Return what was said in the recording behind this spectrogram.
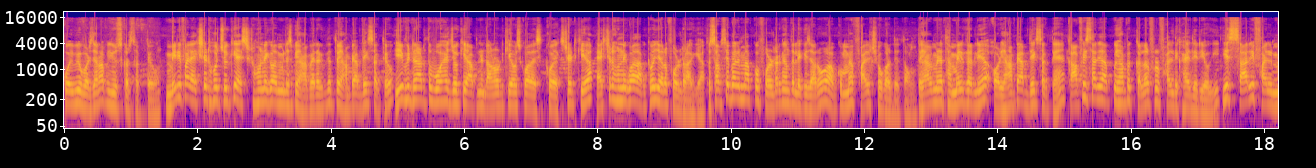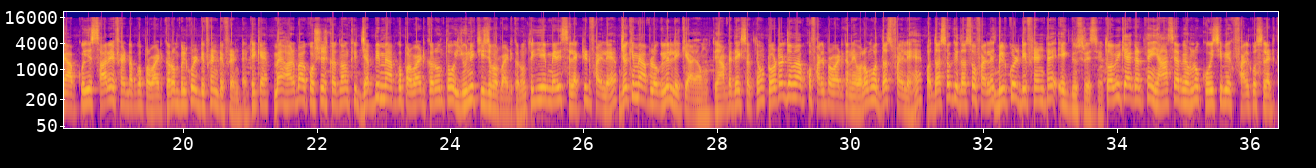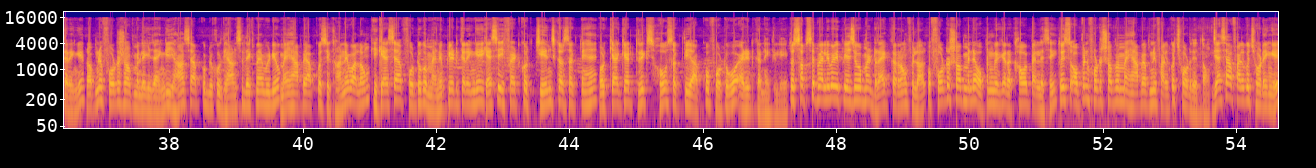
कोई भी वर्जन आप यूज़ कर सकते हो। मेरी फ़ाइल एक्सटेट हो चुकी है। एक्सटेट होने के बाद मैंने इसको यहाँ पे रख दिया। तो यहाँ पे आप देख सकते हो। ये विंडर तो वो है जो कि आपने डाउनलोड किया, उसके बाद इसको एक्सटेट किया। एक्सटेट होने के बाद आपके पास येलो फोल्डर आ गया। तो सबसे पहले मैं आपको फोल्डर के अंदर लेके जा रहा हूँ आपको मैं फ़ाइल शो कर देता हूँ। तो यहाँ पे मैंने थमेल कर लिया और यहाँ पे आप देख सकते हैं, काफ़ी सारी आपको यहाँ पे कलरफुल फ़ाइल दिखाई दे रही होगी। ये सारी फ़ाइल में आपको, ये सारे इफ़ेक्ट आपको प्रोवाइड करूँ बिल्कुल डिफरेंट डिफरेंट है, ठीक है? मैं हर बार कोशिश करता हूँ कि जब भी मैं आपको प्रोवाइड करूँ तो यूनिक चीज़ें प्रोवाइड करूँ। तो ये मेरी सिलेक्टेड फ़ाइल है, जो कि मैं आप लोगों के लिए लेके आया हूँ। तो यहाँ पे देख सकते हो टोटल जो मैं आपको फ़ाइल प्रोवाइड करने वाला हूँ, वो दस फाइलें हैं, और दसों की दसों फाइलें बिल्कुल डिफरेंट है एक दूसरे से। तो अभी क्या करते हैं, यहाँ से अभी हम लोग कोई सी भी एक फ़ाइल को सिलेक्ट करेंगे, और अपने फोटोशॉप में लेके जाएँगे। यहाँ से आपको बिल्कुल ध्यान से देखना है वीडियो मैं यहाँ पे आपको सिखाने वाला हूँ कि कैसे आप फ़ोटो को मैनिपुलेट करेंगे, कैसे इफ़ेक्ट को चेंज कर सकते हैं, और क्या क्या ट्रिक्स हो सकती है आपको फ़ोटो को एडिट करने के लिए। तो सबसे पहले बार पेज को मैं ड्रैग कर रहा हूँ फ़िलहाल। फोटोशॉप मैंने ओपन करके रखा हुआ पहले से तो इस ओपन फोटोशॉप में मैं यहाँ पे अपनी फ़ाइल को छोड़ देता हूँ। जैसे आप फ़ाइल को छोड़ेंगे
